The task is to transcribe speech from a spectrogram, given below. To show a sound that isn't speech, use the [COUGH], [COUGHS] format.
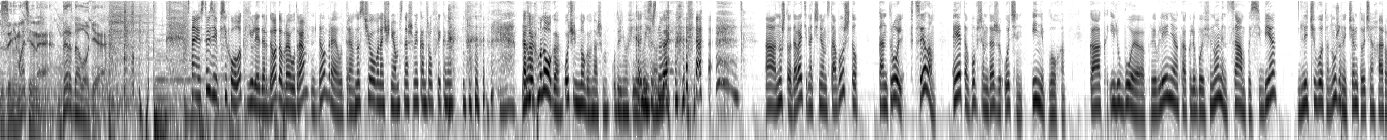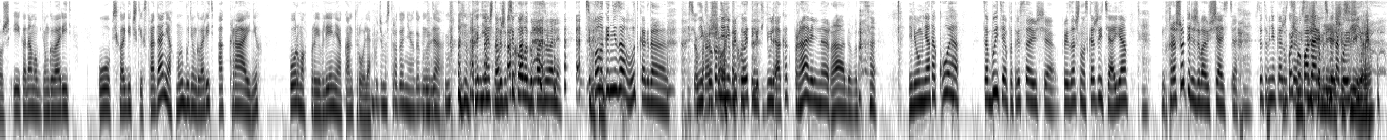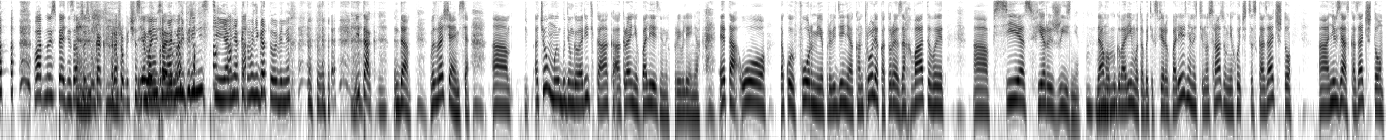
Занимательная дердология. С нами в студии психолог Юлия Дердо. Доброе утро. Доброе утро. Но с чего мы начнем с нашими контрол-фриками? [LAUGHS] Которых много, очень много в нашем утреннем эфире. Конечно. [LAUGHS] А, ну что, давайте начнем с того, что контроль в целом это, в общем, даже очень и неплохо. Как и любое проявление, как и любой феномен, сам по себе для чего-то нужен и чем-то очень хорош. И когда мы будем говорить о психологических страданиях, мы будем говорить о крайних формах проявления контроля. Будем о страданиях, да, говорить? Да. [LAUGHS] Ну, конечно, вы же психолога позвали. Психолога не зовут, когда Всё никто хорошо. ко мне не приходит и говорит, Юля, а как правильно радоваться? Или у меня такое событие потрясающее произошло. Скажите, а я хорошо переживаю счастье? Что-то мне кажется... хочешь, мы Не подарим тебе я такой эфир? В одну из пятниц обсудим, как хорошо быть Я счастливым боюсь, и я могу правильно. не перенести. Я меня к этому не готовили. Итак, Да, возвращаемся. А, о чем мы будем говорить как о крайних болезненных проявлениях? Это о такой форме проведения контроля, которая захватывает а, все сферы жизни. Да, мы поговорим вот об этих сферах болезненности, но сразу мне хочется сказать, что а, нельзя сказать, что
